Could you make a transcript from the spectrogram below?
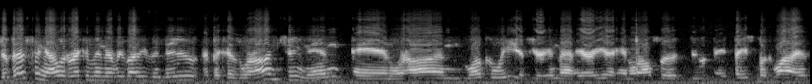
The best thing I would recommend everybody to do, because we're on TuneIn and we're on locally if you're in that area, and we'll also do a Facebook Live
